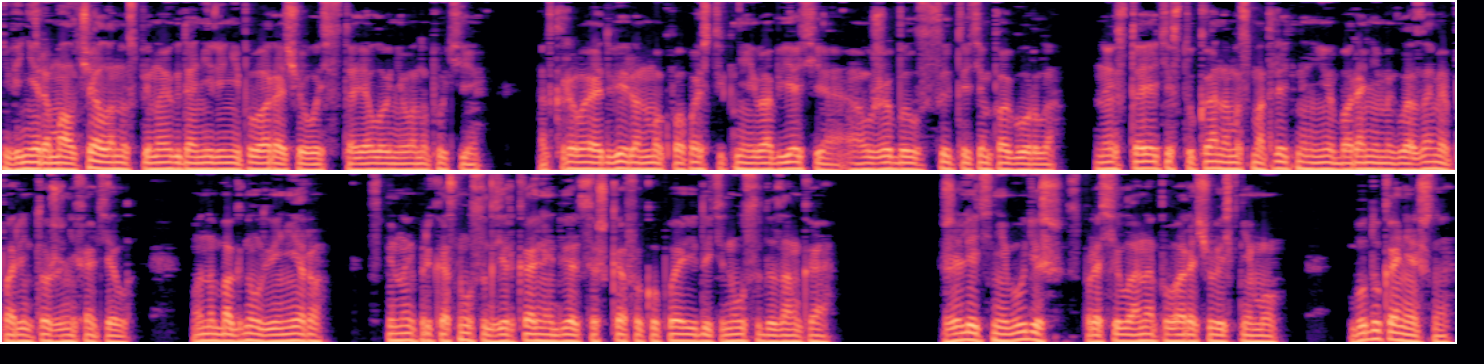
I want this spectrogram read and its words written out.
Венера молчала, но спиной к Даниле не поворачивалась, стояла у него на пути. Открывая дверь, он мог попасть к ней в объятия, а уже был сыт этим по горло. Но и стоять истуканом и смотреть на нее бараньими глазами парень тоже не хотел. Он обогнул Венеру, спиной прикоснулся к зеркальной дверце шкафа-купе и дотянулся до замка. «Жалеть не будешь?» – спросила она, поворачиваясь к нему. «Буду, конечно.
